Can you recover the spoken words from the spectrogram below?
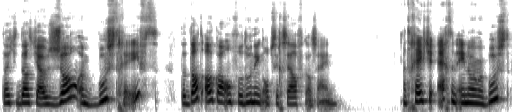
dat, dat jou zo een boost geeft dat dat ook al een voldoening op zichzelf kan zijn. Het geeft je echt een enorme boost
